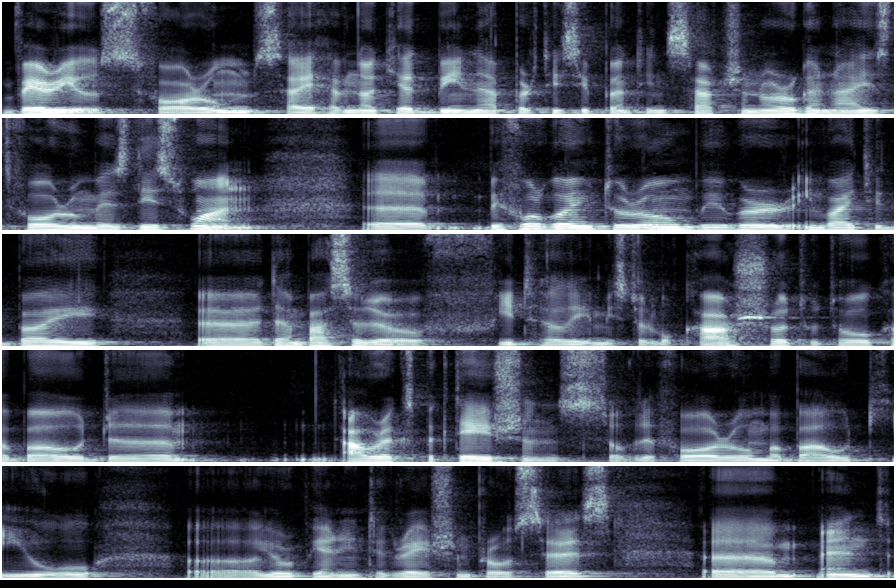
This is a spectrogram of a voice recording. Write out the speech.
various forums. I have not yet been a participant in such an organized forum as this one. Uh, before going to Rome, we were invited by uh, the ambassador of Italy, Mr. Locascio, to talk about uh, our expectations of the forum, about EU, uh, European integration process, um, and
